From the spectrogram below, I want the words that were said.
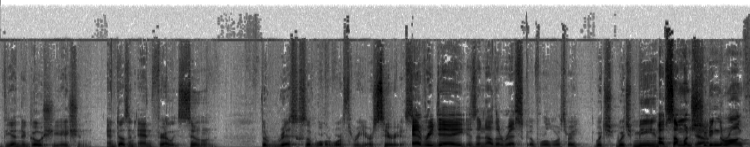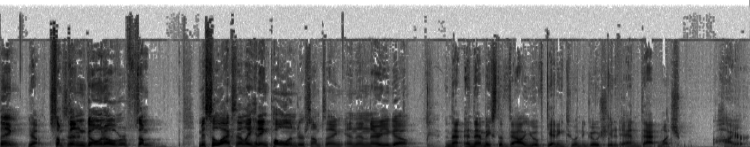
via negotiation and doesn't end fairly soon, the risks of World War III are serious. Every day is another risk of World War III. Which, which means. Of someone yeah. shooting the wrong thing. Yeah. Something exactly. going over, some missile accidentally hitting Poland or something, and then there you go. And that, and that makes the value of getting to a negotiated yeah. end that much higher.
